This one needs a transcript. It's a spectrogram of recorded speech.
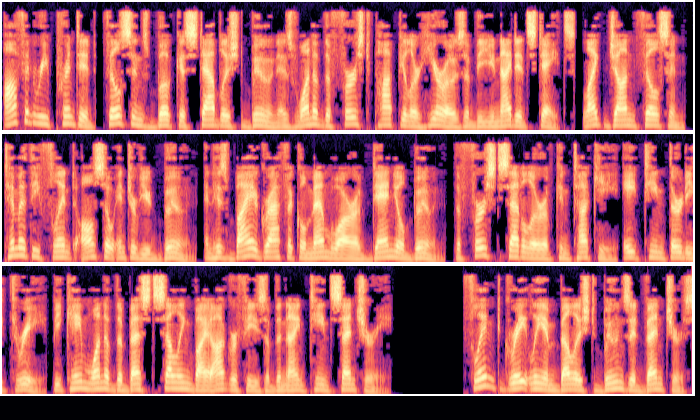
Often reprinted, Filson's book established Boone as one of the first popular heroes of the United States. Like John Filson, Timothy Flint also interviewed Boone, and his biographical memoir of Daniel Boone, the first settler of Kentucky 1833 became one of the best-selling biographies of the 19th century. Flint greatly embellished Boone's adventures,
